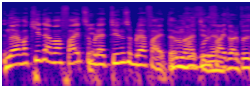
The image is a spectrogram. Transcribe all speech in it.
når jeg var kid, jeg var feit, så ble jeg tynn, så ble jeg feit. Hvor, jeg hvor feit var du på det,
